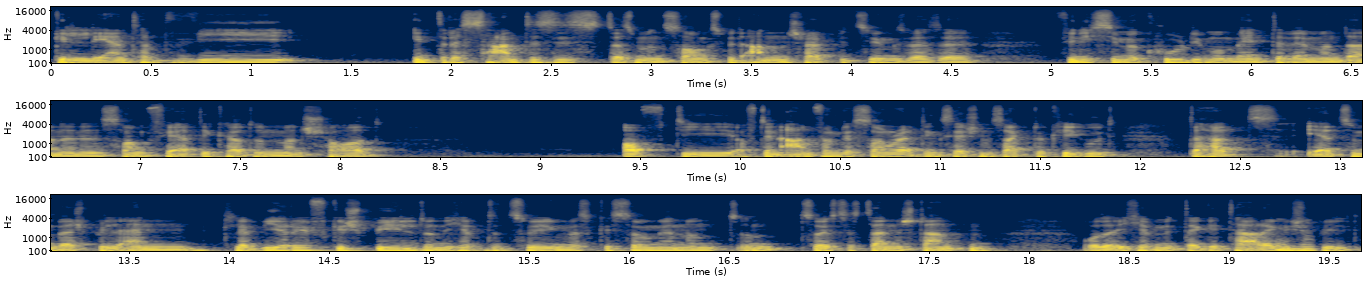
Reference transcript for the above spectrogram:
gelernt habe, wie interessant es ist, dass man Songs mit anderen schreibt, beziehungsweise finde ich es immer cool, die Momente, wenn man dann einen Song fertig hat und man schaut, auf, die, auf den Anfang der Songwriting-Session sagt, okay, gut, da hat er zum Beispiel ein Klavierriff gespielt und ich habe dazu irgendwas gesungen und, und so ist das dann entstanden. Oder ich habe mit der Gitarre mhm. gespielt.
